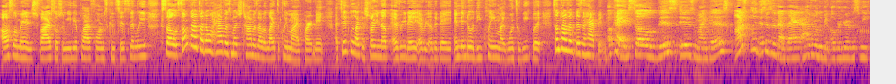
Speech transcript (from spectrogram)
Also manage five social media platforms consistently. So sometimes I don't have as much time as I would like to clean my apartment. I typically like to straighten up every day, every other day, and then do a deep clean like once a week, but sometimes that doesn't happen. Okay, so this is my desk. Honestly, this isn't that bad. I haven't really been over here this week.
